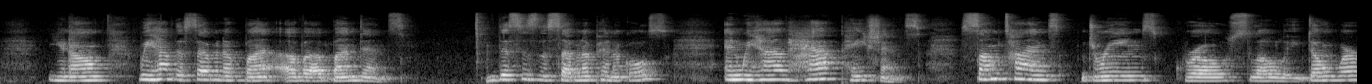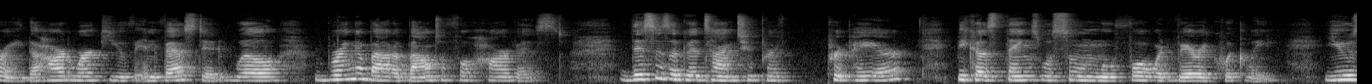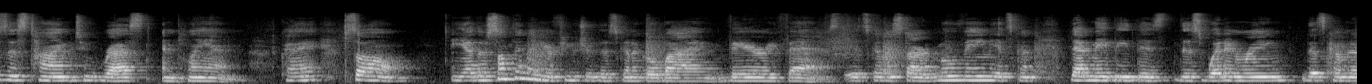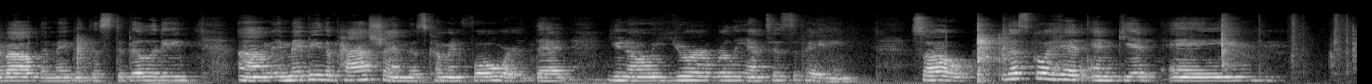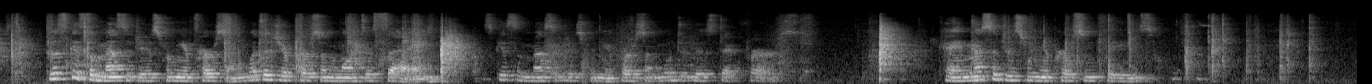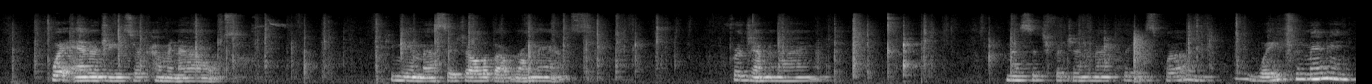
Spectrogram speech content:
You know, we have the seven of, of abundance. This is the seven of pentacles. And we have have patience. Sometimes dreams grow slowly. Don't worry. The hard work you've invested will bring about a bountiful harvest. This is a good time to pre prepare because things will soon move forward very quickly. Use this time to rest and plan. Okay, so yeah, there's something in your future that's going to go by very fast. It's going to start moving. It's going that may be this this wedding ring that's coming about. That may be the stability. Um, it may be the passion that's coming forward that you know you're really anticipating. So let's go ahead and get a let's get some messages from your person. What does your person want to say? Get some messages from your person. We'll do this deck first. Okay, messages from your person, please. What energies are coming out? Give me a message all about romance. For Gemini. Message for Gemini, please. Wow, way too many.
